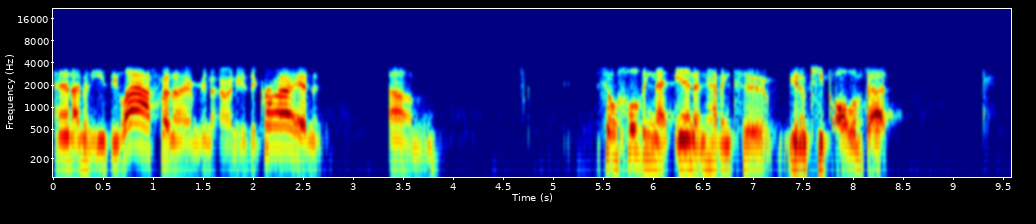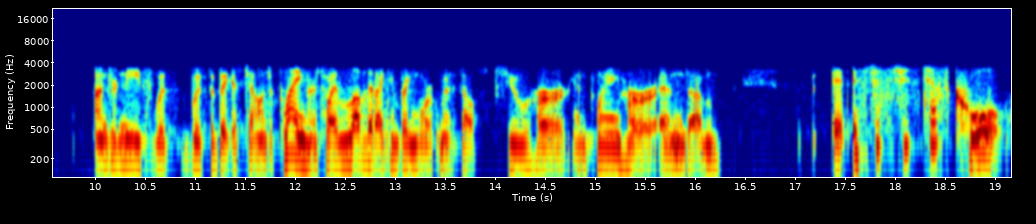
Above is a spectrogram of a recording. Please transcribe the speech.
and I'm an easy laugh and I'm you know an easy cry and um, so holding that in and having to you know keep all of that underneath was was the biggest challenge of playing her. So I love that I can bring more of myself to her and playing her and um it, it's just she's just cool.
